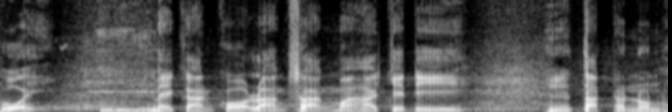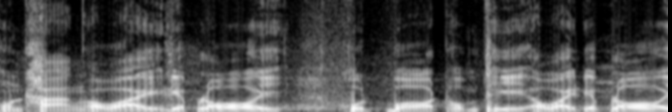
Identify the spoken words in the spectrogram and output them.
ช่วยในการก่อร่างสร้างมหาเจดีย์ ตัดถนนหนทางเอาไว้เรียบร้อย ขุดบ่อถมที่เอาไว้เรียบร้อย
